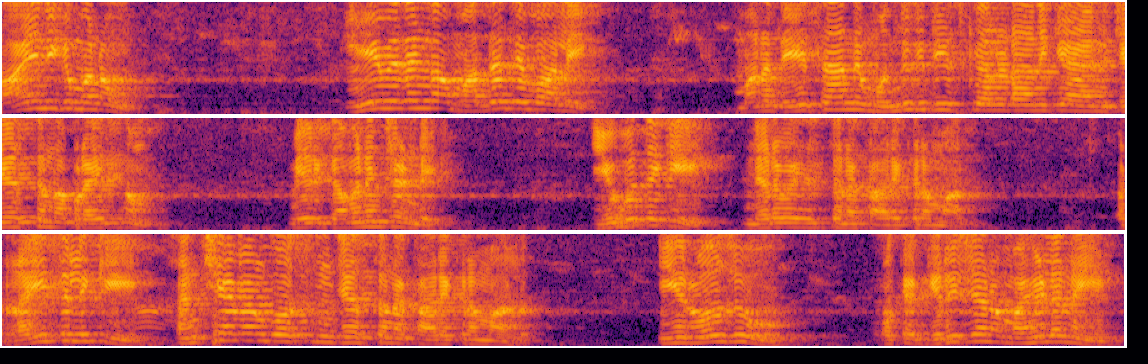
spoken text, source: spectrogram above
ఆయనకి మనం ఏ విధంగా మద్దతు ఇవ్వాలి మన దేశాన్ని ముందుకు తీసుకెళ్ళడానికి ఆయన చేస్తున్న ప్రయత్నం. మీరు గమనించండి. యువతకి నిర్వహిస్తున్న కార్యక్రమాలు రైతులకి సంక్షేమం కోసం చేస్తున్న కార్యక్రమాలు. ఈరోజు ఒక గిరిజన మహిళని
